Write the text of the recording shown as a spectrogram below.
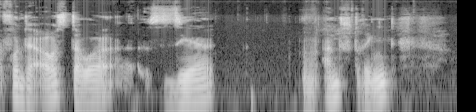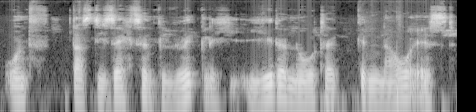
von der Ausdauer sehr äh, anstrengend und dass die Sechzehntel wirklich jede Note genau ist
